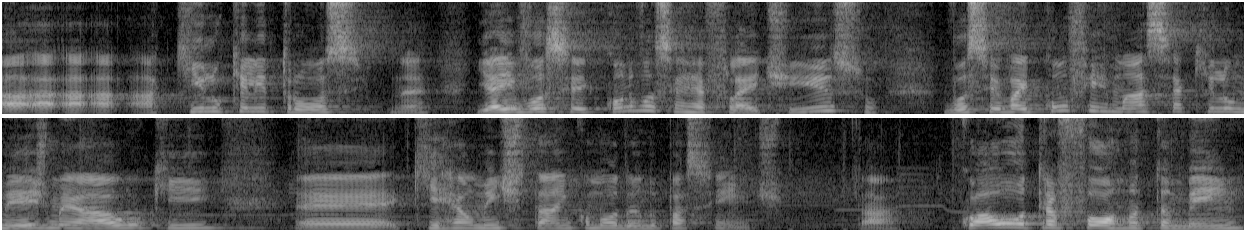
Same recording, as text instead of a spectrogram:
a, a, a, aquilo que ele trouxe, né? E aí você, quando você reflete isso, você vai confirmar se aquilo mesmo é algo que, é, que realmente está incomodando o paciente. Tá? Qual outra forma também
